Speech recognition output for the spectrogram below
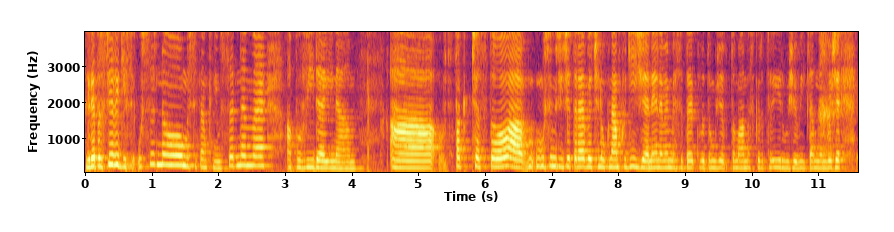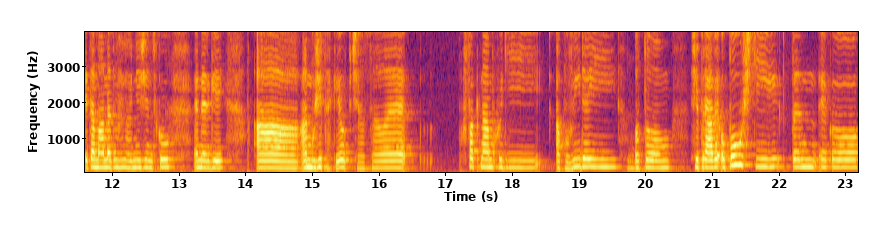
kde prostě lidi si usednou, my si tam k ním sedneme a povídají nám. A fakt často, a musím říct, že teda většinou k nám chodí ženy, nevím, jestli to je kvůli tomu, že to máme skoro celý růžový tam, nebo že i tam máme tu hodně ženskou energii, a, ale muži taky občas, ale fakt nám chodí a povídají o tom, že právě opouští ten jako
